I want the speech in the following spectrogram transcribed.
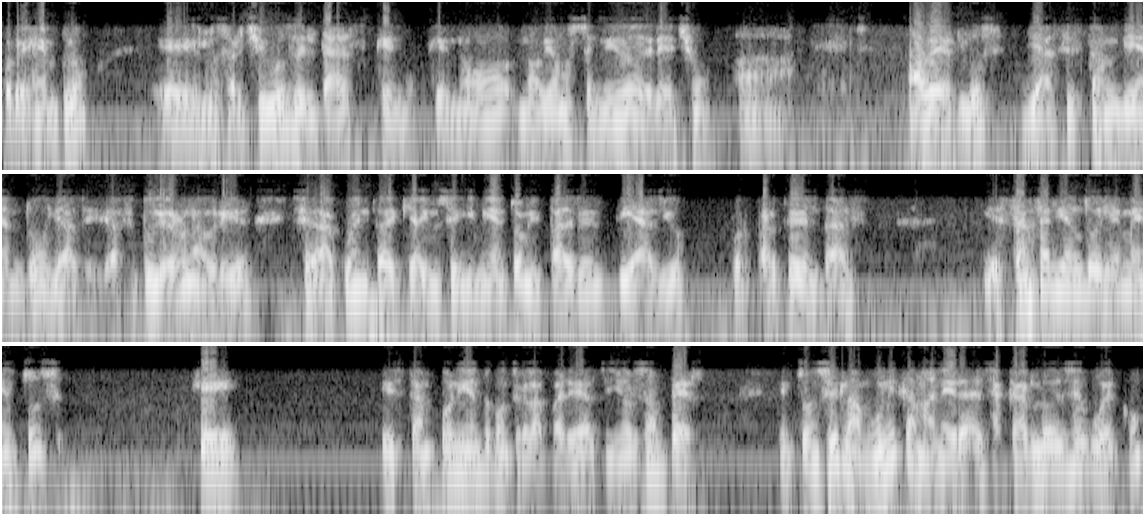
Por ejemplo, eh, los archivos del DAS que, que no, no habíamos tenido derecho a a verlos, ya se están viendo, ya, ya se pudieron abrir, se da cuenta de que hay un seguimiento a mi padre diario por parte del DAS, y están saliendo elementos que están poniendo contra la pared al señor Samper. Entonces la única manera de sacarlo de ese hueco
